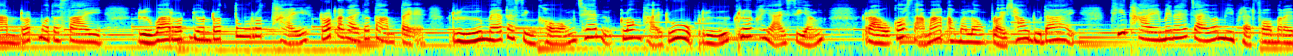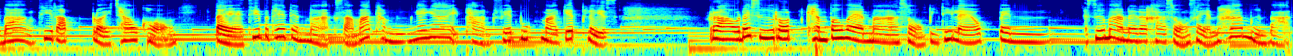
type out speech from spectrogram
าน รถมอเตอร์ไซค์หรือว่ารถยนต์รถตู้รถไถ รถอะไรก็ตามแต่ หรือแม้แต่สิ่งของ เช่น กล้องถ่ายรูปหรือเครื่องขยายเสียง เราก็สามารถเอามาลองปล่อยเช่าดูได้ ที่ไทยไม่แน่ใจว่ามีแพลตฟอร์มอะไรบ้าง ที่รับปล่อยเช่าของ แต่ที่ประเทศเดนมาร์กสามารถทำง่าย ๆ ผ่าน Facebook Marketplace เราได้ซื้อรถแคมเปอร์แวนมา 2 ปีที่แล้วเป็น ซื้อมาในราคา 250,000 บาท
